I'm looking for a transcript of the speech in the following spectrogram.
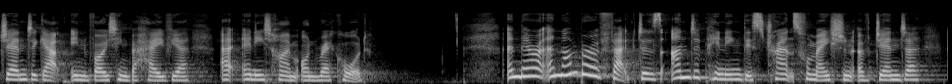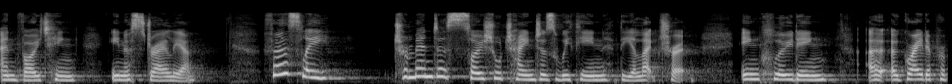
gender gap in voting behaviour at any time on record. And there are a number of factors underpinning this transformation of gender and voting in Australia. Firstly, tremendous social changes within the electorate, including a, a greater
